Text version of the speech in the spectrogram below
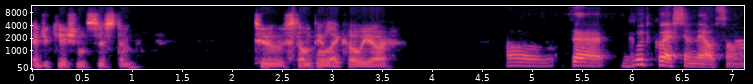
education system, to something like OER? Oh, the good question, Nelson.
